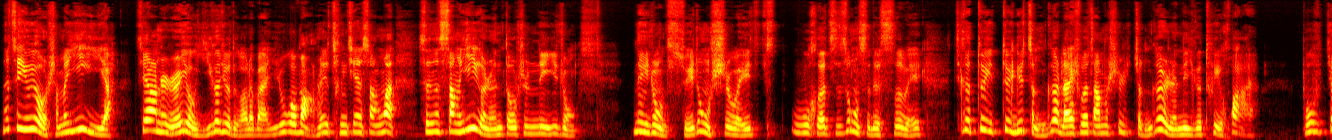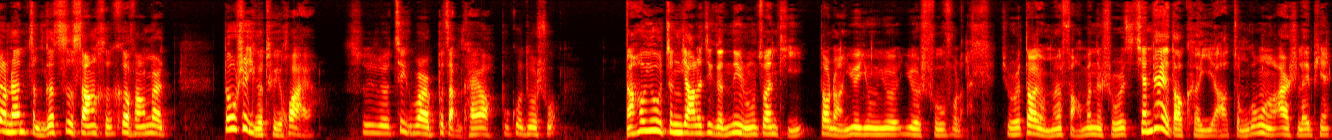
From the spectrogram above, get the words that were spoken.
那这又有什么意义呀？这样的人有一个就得了呗。如果网上成千上万，甚至上亿个人都是那一种、那种随众思维、乌合之众式的思维，这个对对于整个来说，咱们是整个人的一个退化呀，不让咱整个智商和各方面都是一个退化呀。所以说这个块不展开啊，不过多说。然后又增加了这个内容专题，道长越用越越舒服了。就是道友们访问的时候，现在倒可以啊，总共二十来篇，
